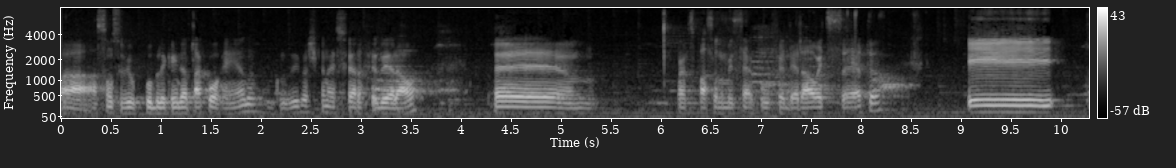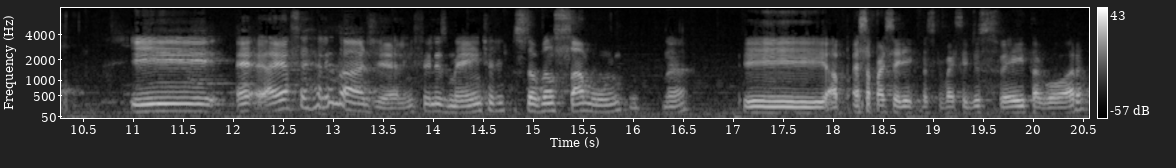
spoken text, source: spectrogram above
a ação civil pública ainda está correndo, inclusive acho que na esfera federal. É, participação no Ministério Público Federal, etc. E, e é, é essa é a realidade, Ela. Infelizmente, a gente precisa avançar muito, né? E a, essa parceria que vai ser desfeita agora.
